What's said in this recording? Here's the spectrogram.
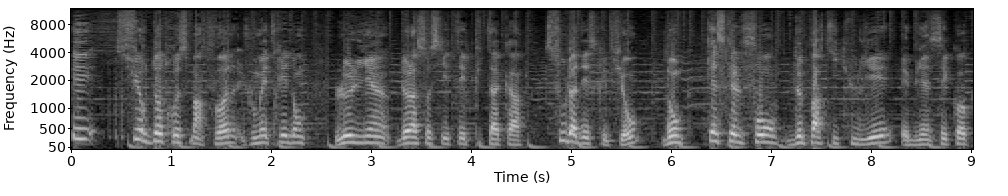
et sur d'autres smartphones. Je vous mettrai donc le lien de la société Pitaka sous la description. Donc, qu'est-ce qu'elles font de particulier? Eh bien, ces coques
